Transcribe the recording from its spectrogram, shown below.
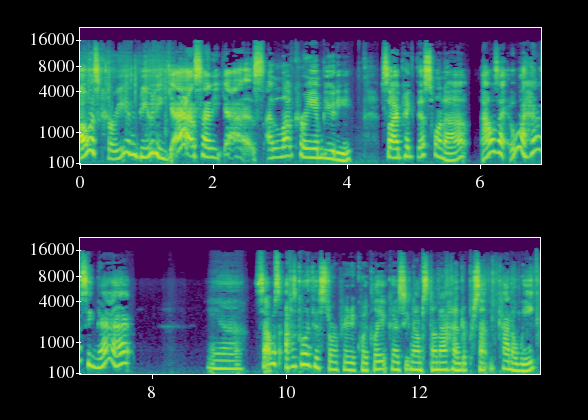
Oh, it's Korean Beauty. Yes, honey. Yes. I love Korean Beauty. So I picked this one up. I was like, oh, I haven't seen that. Yeah. So I was I was going through the store pretty quickly because you know I'm still not hundred percent kind of weak.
